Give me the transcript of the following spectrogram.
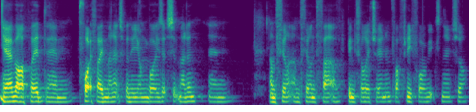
Yeah, well, I played um, 45 minutes with the young boys at St Mirren. Um, I'm feeling I'm feeling fit. I've been fully training for three four weeks now, so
